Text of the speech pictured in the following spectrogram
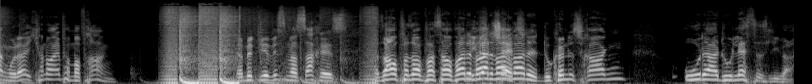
Fragen, oder? Ich kann doch einfach mal fragen. Damit wir wissen, was Sache ist. Pass auf, pass auf, pass auf. Warte, Lieber warte, warte, Chat. warte. Du könntest fragen oder du lässt es lieber.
